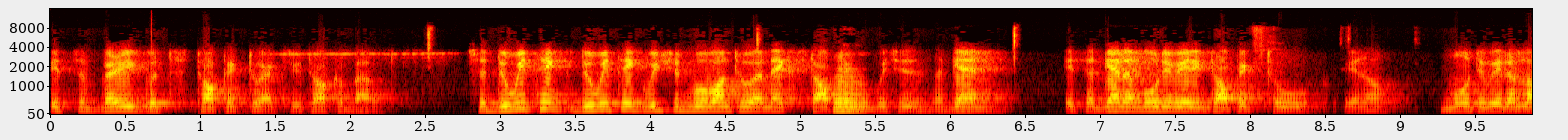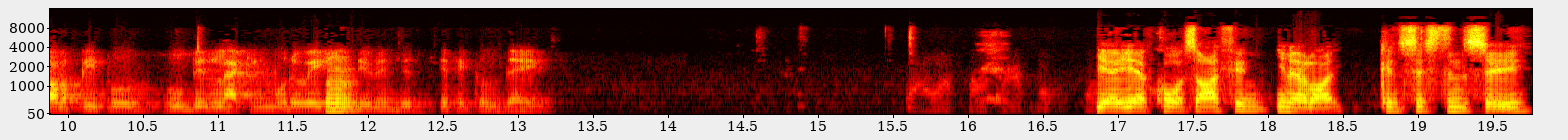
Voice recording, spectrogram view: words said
it's a very good topic to actually talk about. So do we think do we think we should move on to a next topic, mm. which is again it's again a motivating topic to you know motivate a lot of people who've been lacking motivation mm. during these difficult days. Yeah, yeah, of course. I think you know like consistency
